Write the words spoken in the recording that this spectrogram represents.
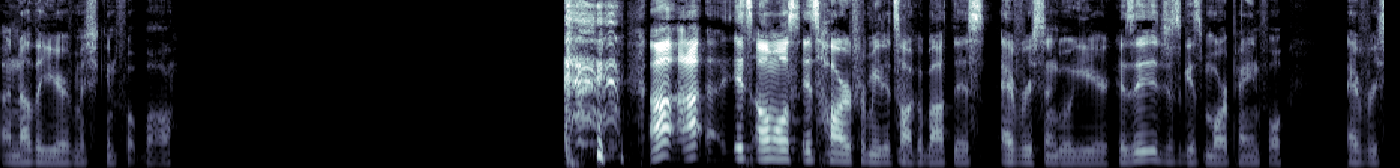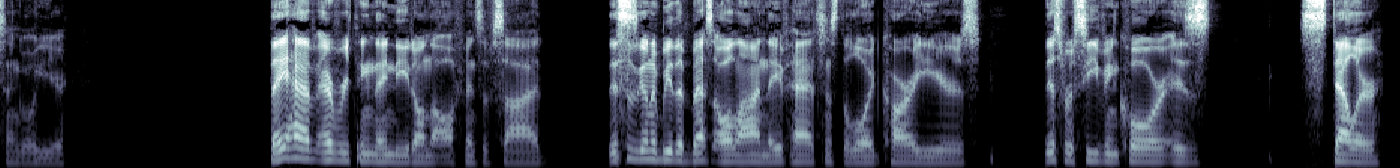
Another year of Michigan football. I, I, it's almost it's hard for me to talk about this every single year because it just gets more painful every single year. They have everything they need on the offensive side. This is going to be the best O line they've had since the Lloyd Carr years. This receiving corps is stellar.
